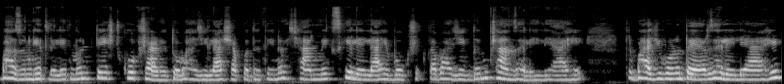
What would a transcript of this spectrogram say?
भाजून घेतलेले आहेत. म्हणून टेस्ट खूप छान येतो भाजीला. अशा पद्धतीनं छान मिक्स केलेलं आहे. बघू शकता भाजी एकदम छान झालेली आहे. तर भाजी म्हणून तयार झालेली आहे.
